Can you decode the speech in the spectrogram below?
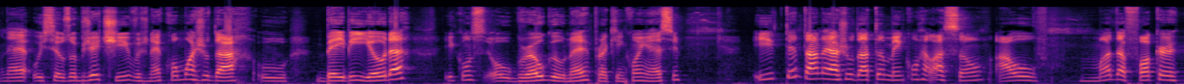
né, os seus objetivos, né, como ajudar o Baby Yoda e ou Grogu, né, para quem conhece e tentar né, ajudar também com relação ao Motherfucker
